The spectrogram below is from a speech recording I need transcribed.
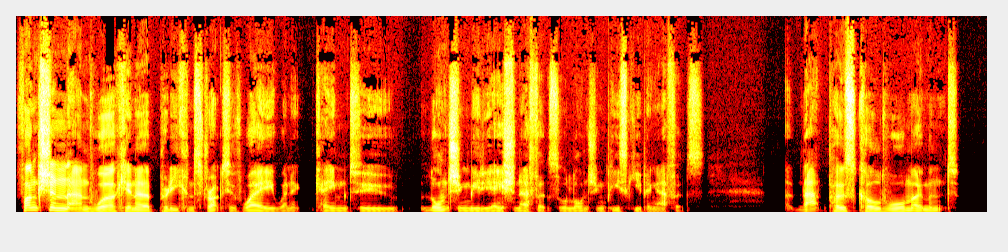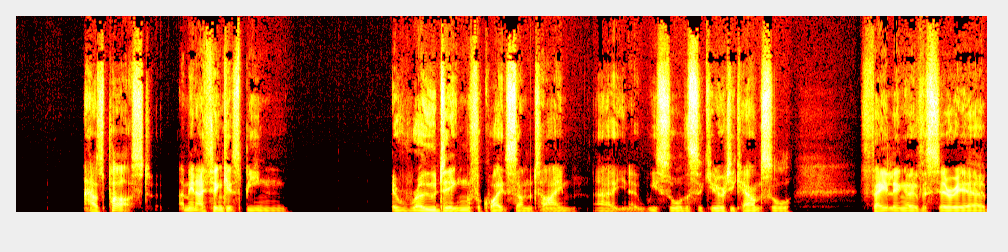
function and work in a pretty constructive way when it came to launching mediation efforts or launching peacekeeping efforts. That post Cold War moment has passed. I mean, I think it's been eroding for quite some time. Uh, you know, we saw the Security Council failing over Syria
